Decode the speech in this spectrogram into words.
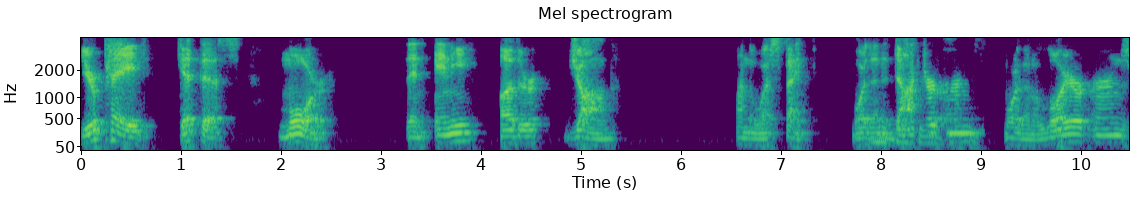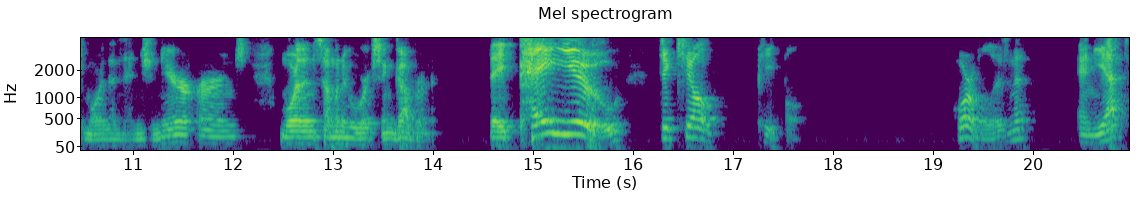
you're paid, get this, more than any other job on the West Bank. More than a doctor earns, more than a lawyer earns, more than an engineer earns, more than someone who works in government. They pay you to kill people. Horrible, isn't it? And yet,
